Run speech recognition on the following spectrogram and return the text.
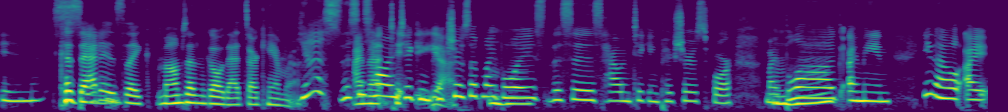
insane. Because that is like moms on the go. That's our camera. Yes, this I'm is how I'm ta- taking yeah. pictures of my Mhm. boys. This is how I'm taking pictures for my Mhm. blog. I mean, you know, I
